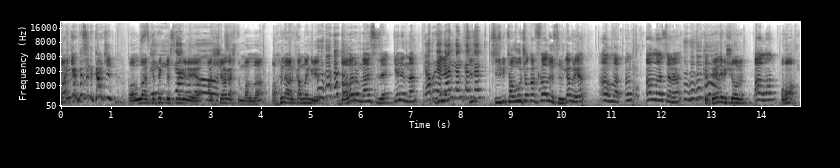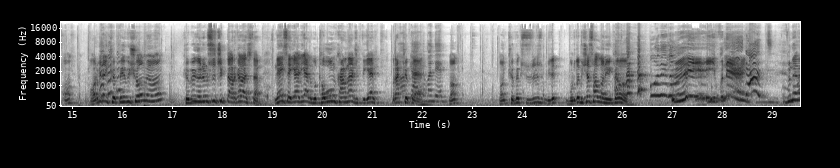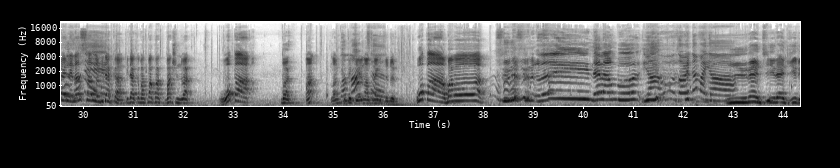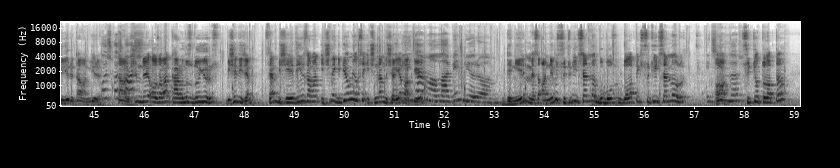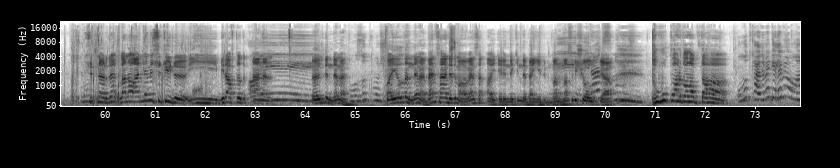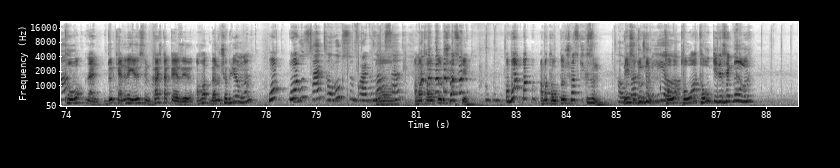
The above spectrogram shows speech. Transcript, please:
Manyak mısın kaçın? Allah Seni köpek de üstüme yiyeceğim geliyor ya. Umut. Aşağı kaçtım valla. Hala arkamdan geliyor. Dalarım lan size. Gelin lan. Gel buraya, Gelin. gel, gel, gel, siz, gel. Siz bir tavuğu çok hafife alıyorsunuz. Gel buraya. Allah al- Allah sana. Köpeğe de bir şey olmuyor. Al lan. Oha, oha. Harbiden köpeğe bir şey olmuyor lan. Köpek ölümsüz çıktı arkadaşlar. Neyse gel gel bu tavuğun karnı acıktı gel. Bırak Tamam, köpeğe. Geldim hadi. Lan Lan köpek süzülür bir de burada bir şey sallanıyor ki o. Bu ne lan? Ey, bu ne? Bu ne böyle? Nasıl sallıyor? Bir dakika. Bir dakika bak bak bak. Bak şimdi bak. Hoppa. Bak. Lan, lan köpek ne yerin altına yaptın? gitti dur. Hoppa. Bak bak bak. bak. Sürüne sürüne. Ay, ne lan bu? Ya Umut oynama ya. İğrenç iğrenç yürü yürü tamam yürü. Koş, koş, tamam koş. şimdi o zaman karnımızı doyuyoruz. Bir şey diyeceğim. Sen bir şey yediğin zaman içine gidiyor mu yoksa içinden dışarıya mı akıyor? Yiyeceğim vallahi bilmiyorum. Deneyelim mesela annemin sütünü içsen ne Bu boz- dolaptaki sütü içsen ne olur? İçeyim Aa, dur. süt yok dolapta. Şunu Süt nerede? Lan o annemin sütüydü. İyi bir haftadır Ay. annen. Öldün değil mi? Bozukmuş. Bayıldın değil mi? Ben sana dedim ama ben sana... Ay elindekini de ben yedim lan. Nasıl bir şey olduk ya? Tavuk var dolapta. Umut. Umut kendime gelemiyorum lan. Tavuk... Lan dur kendine gelirsin. Kaç dakika yazıyor? Aha ben uçabiliyorum lan. Umut sen tavuksun farkında Aa, mısın? Ama tavuklar uçmaz ki. Bak bak bak. Ama tavuklar uçmaz ki kızım. Tavuklar Neyse dur dur. uçabiliyor. Tavu- tavuğa tavuk yedirsek ne olur?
